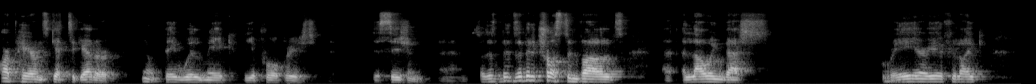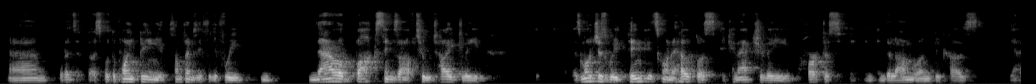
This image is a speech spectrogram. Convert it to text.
or parents get together, you know, they will make the appropriate decision. Um, so there's, there's, a bit of trust involved, uh, allowing that grey area, if you like. Um, but I suppose the point being, sometimes if, if we narrow box things off too tightly, as much as we think it's going to help us, it can actually hurt us in, in the long run because yeah,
